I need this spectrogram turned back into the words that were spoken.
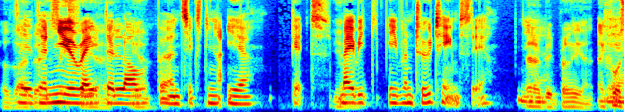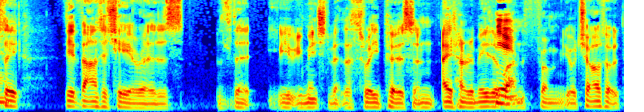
The, the, new rate, the low yeah. burn sixty nine, yeah, get Yeah. maybe even two teams there. Yeah. be brilliant. Of course, the, the advantage here is that you, you mentioned about the three person 800 metre run from your childhood.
